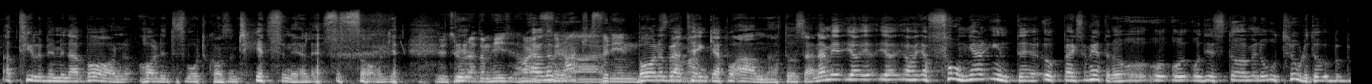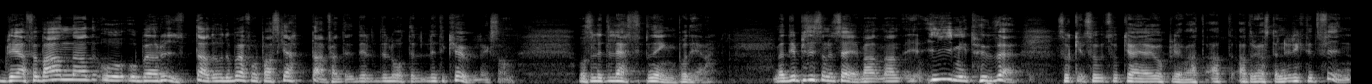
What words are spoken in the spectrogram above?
att till och med mina barn har lite svårt att koncentrera sig när jag läser sagor. Du tror Det- att de har Ja, en de- förakt för din Barnen börjar stämma? tänka på annat och så. Nej, men jag, jag, jag, jag, jag fångar inte uppmärksamheten och, och, och, och det stör mig nog otroligt. Och blir jag förbannad och, och börjar ryta då, då börjar folk bara skratta för att det, det, det låter lite kul liksom. Och så lite läspning på det. Men det är precis som du säger, man, man, i mitt huvud så, så, så kan jag uppleva att, att, att rösten är riktigt fin.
